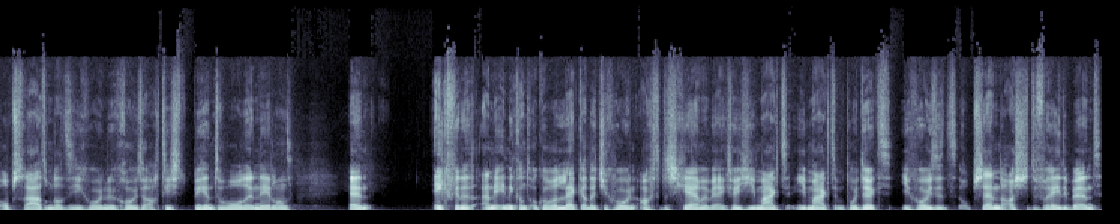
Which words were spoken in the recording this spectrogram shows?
op straat. Omdat hij gewoon een grote artiest begint te worden in Nederland. En ik vind het aan de ene kant ook wel wel lekker dat je gewoon achter de schermen werkt. Weet je, je maakt, je maakt een product. Je gooit het op zender als je tevreden bent.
